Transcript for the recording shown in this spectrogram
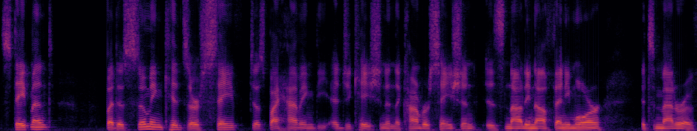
statement but assuming kids are safe just by having the education and the conversation is not enough anymore. It's a matter of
